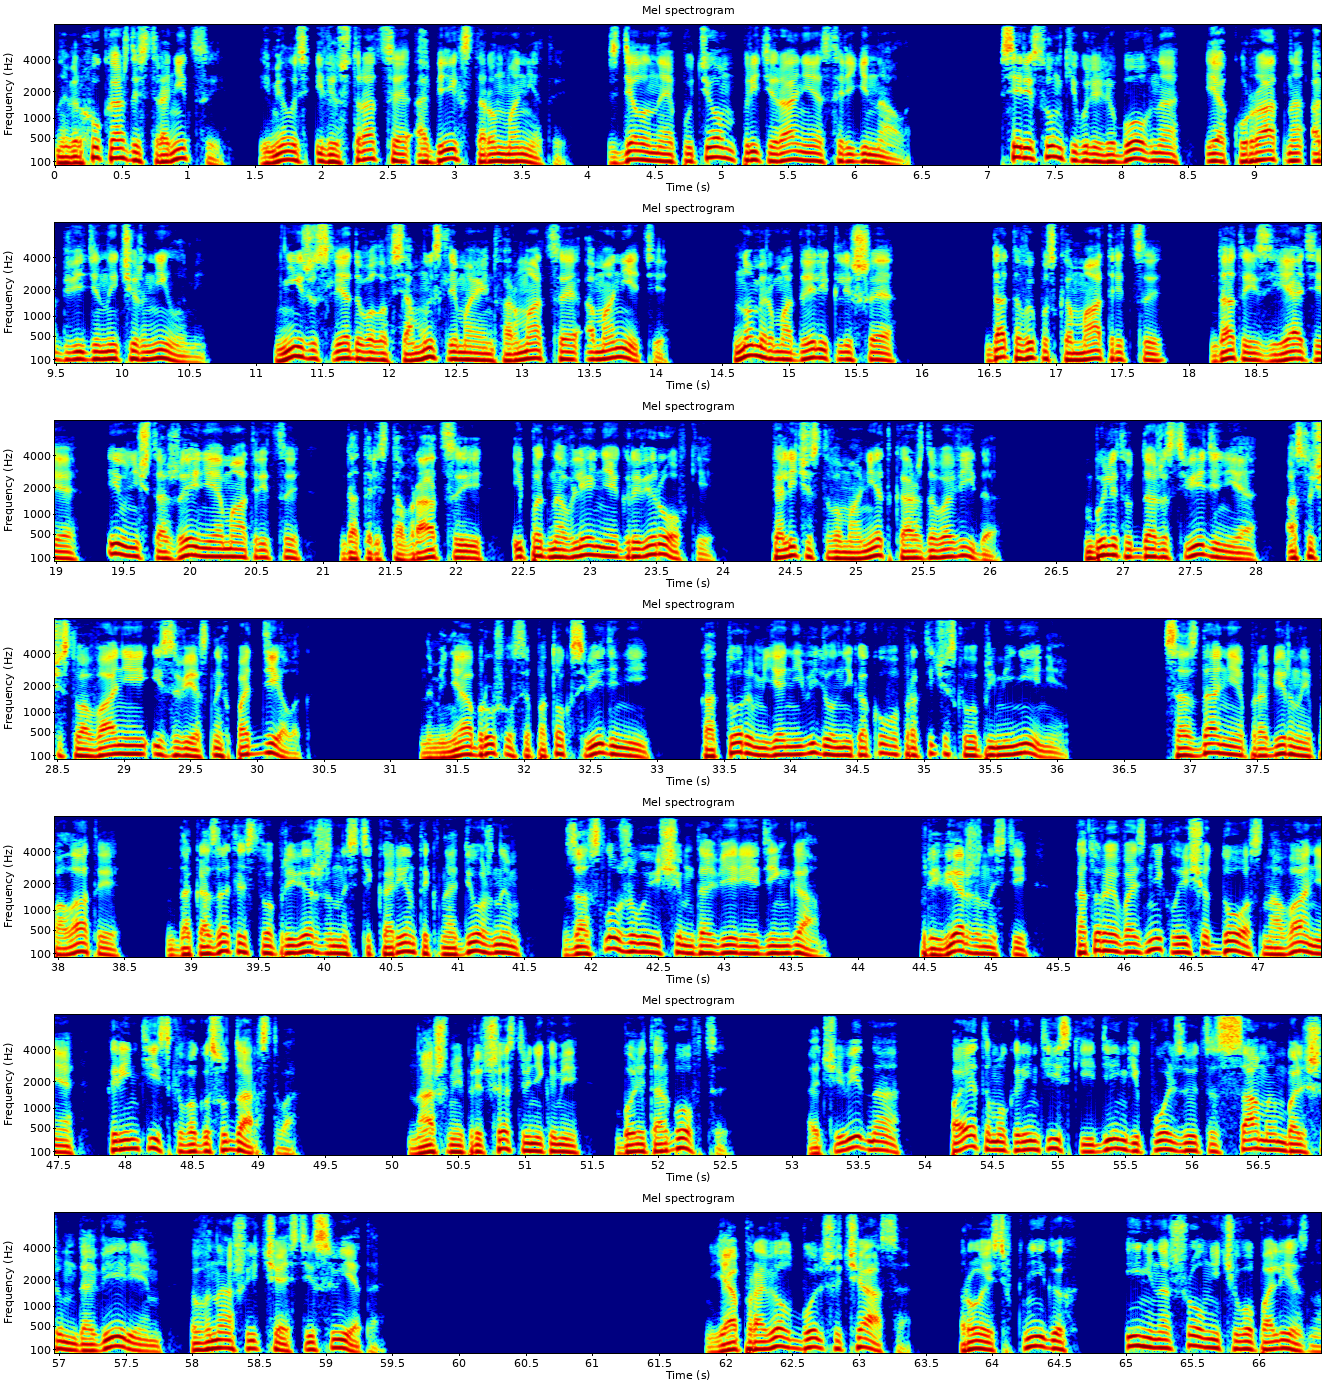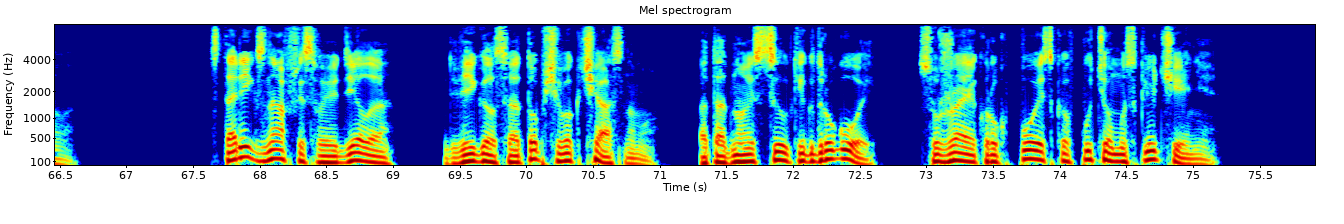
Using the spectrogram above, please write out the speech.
Наверху каждой страницы имелась иллюстрация обеих сторон монеты, сделанная путем притирания с оригинала. Все рисунки были любовно и аккуратно обведены чернилами. Ниже следовала вся мыслимая информация о монете, номер модели клише, дата выпуска матрицы, дата изъятия и уничтожения матрицы, дата реставрации и подновления гравировки, количество монет каждого вида. Были тут даже сведения о существовании известных подделок. На меня обрушился поток сведений, которым я не видел никакого практического применения. Создание пробирной палаты – доказательство приверженности Каренты к надежным, заслуживающим доверия деньгам. Приверженности, которая возникла еще до основания Карентийского государства. Нашими предшественниками были торговцы. Очевидно, поэтому карентийские деньги пользуются самым большим доверием в нашей части света. Я провел больше часа, роясь в книгах, и не нашел ничего полезного. Старик, знавший свое дело, двигался от общего к частному, от одной ссылки к другой, сужая круг поисков путем исключения.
